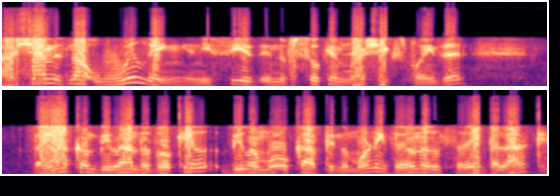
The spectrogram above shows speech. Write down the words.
Hashem is not willing, and you see it in the Psukim. Rashi explains it Vayakam Bilam Baboker, Bilam woke up in the morning, Vayomer Sarei Balak,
